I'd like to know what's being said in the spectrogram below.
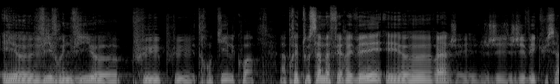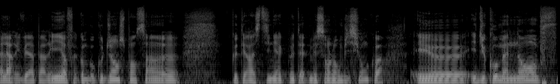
et euh, vivre une vie plus, plus tranquille, quoi. Après, tout ça m'a fait rêver, et voilà, j'ai vécu ça, l'arrivée à Paris, enfin comme beaucoup de gens, je pense, hein, côté Rastignac peut-être, mais sans l'ambition, quoi. Et, euh, et, du coup, maintenant, pff,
